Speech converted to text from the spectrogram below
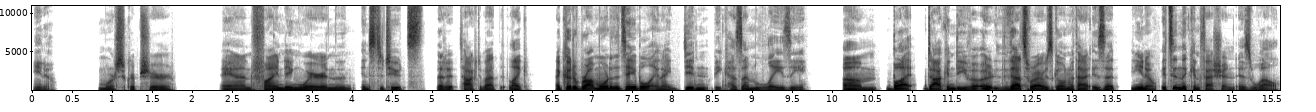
you know, more scripture and finding where in the institutes that it talked about, like I could have brought more to the table and I didn't because I'm lazy. Um, but Doc and Devo, that's where I was going with that is that, you know, it's in the confession as well.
